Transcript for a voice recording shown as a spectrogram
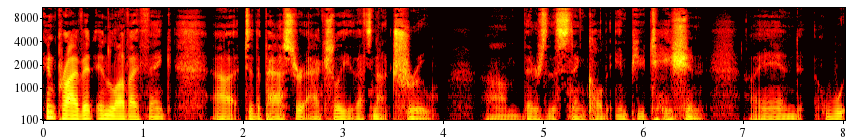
in private, in love, I think, uh, to the pastor, actually, that's not true. Um, there's this thing called imputation. And w-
